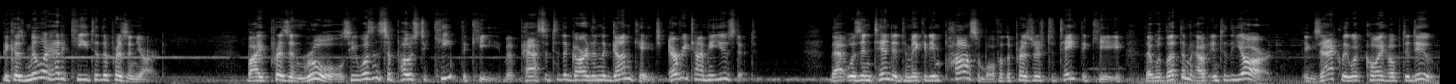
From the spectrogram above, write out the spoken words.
because Miller had a key to the prison yard. By prison rules, he wasn't supposed to keep the key, but pass it to the guard in the gun cage every time he used it. That was intended to make it impossible for the prisoners to take the key that would let them out into the yard, exactly what Coy hoped to do.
